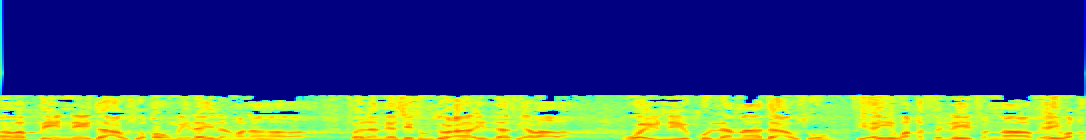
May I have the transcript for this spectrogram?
رب إني دعوت قومي ليلا ونهارا. فلم يزدهم دعائي إلا فرارا وإني كلما دعوتهم في أي وقت في الليل في النهار في أي وقت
